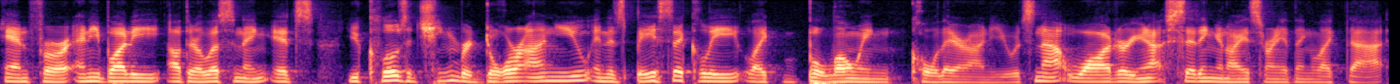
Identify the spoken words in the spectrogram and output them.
And for anybody out there listening, it's you close a chamber door on you and it's basically like blowing cold air on you. It's not water, you're not sitting in ice or anything like that.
